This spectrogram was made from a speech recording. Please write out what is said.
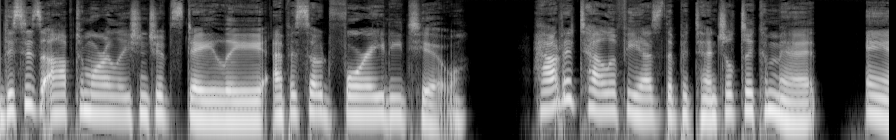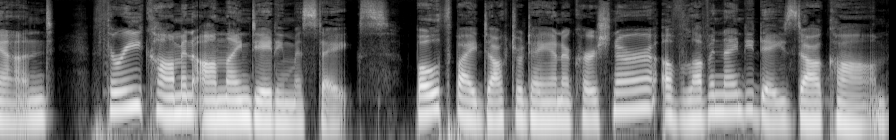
This is Optimal Relationships Daily, episode 482 How to Tell If He Has the Potential to Commit, and Three Common Online Dating Mistakes, both by Dr. Diana Kirschner of lovein90days.com.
